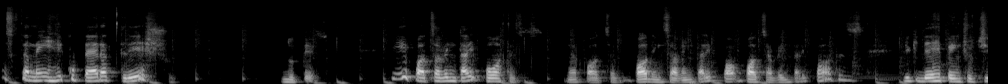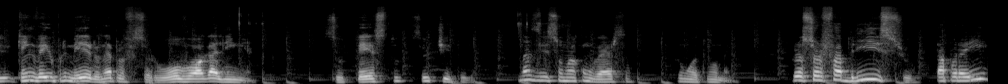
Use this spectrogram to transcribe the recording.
mas que também recupera trecho do texto. E pode-se aventar hipóteses. Né? Pode -se, podem se aventar, pode -se aventar hipóteses de que, de repente, o quem veio primeiro, né, professor? O ovo ou a galinha? Se o texto, se o título. Mas isso é uma conversa para um outro momento. Professor Fabrício, tá por aí?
